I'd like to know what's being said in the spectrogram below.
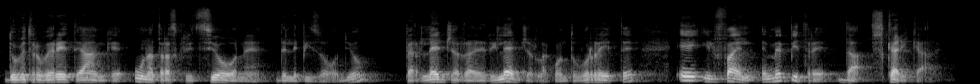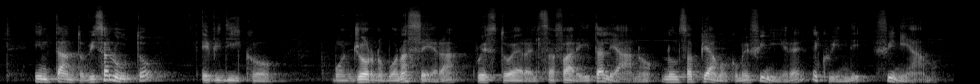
dove troverete anche una trascrizione dell'episodio per leggerla e rileggerla quanto vorrete e il file mp3 da scaricare. Intanto vi saluto e vi dico buongiorno, buonasera, questo era il safari italiano, non sappiamo come finire e quindi finiamo.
